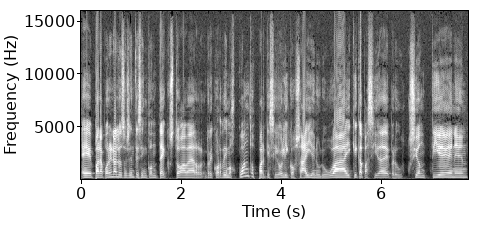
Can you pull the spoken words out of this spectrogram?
Eh, para poner a los oyentes en contexto, a ver, recordemos, ¿cuántos parques eólicos hay en Uruguay? ¿Qué capacidad de producción tienen?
